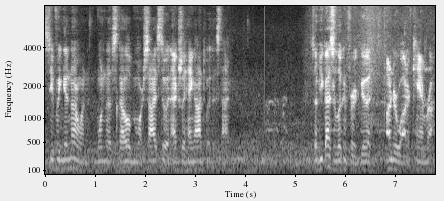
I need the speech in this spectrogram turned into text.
See if we can get another one. One that's got a little bit more size to it and actually hang on to it this time. So if you guys are looking for a good underwater camera,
